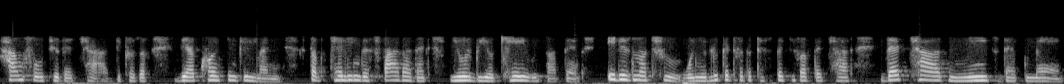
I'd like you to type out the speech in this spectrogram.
harmful to the child because of they are constantly money. Stop telling this father that you will be okay without them. It is not true. When you look at it from the perspective of the child, that child needs that man.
